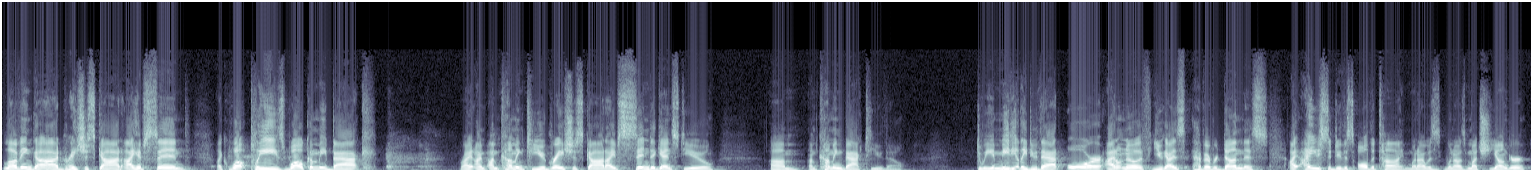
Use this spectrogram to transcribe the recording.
loving God, gracious God, I have sinned. Like, well, please welcome me back. Right? I'm, I'm coming to you, gracious God. I've sinned against you. Um, I'm coming back to you, though. Do we immediately do that? Or, I don't know if you guys have ever done this. I, I used to do this all the time when I was, when I was much younger.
